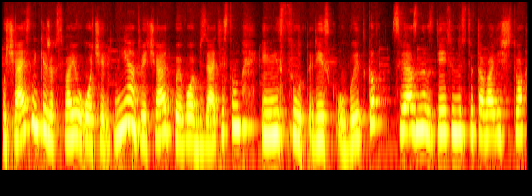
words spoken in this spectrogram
Участники же, в свою очередь, не отвечают по его обязательствам и несут риск убытков, связанных с деятельностью товарищества,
